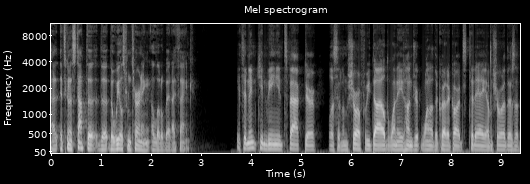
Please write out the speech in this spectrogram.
uh, it's going to stop the, the, the wheels from turning a little bit, I think. It's an inconvenience factor listen, I'm sure if we dialed one eight hundred one of the credit cards today, I'm sure there's a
